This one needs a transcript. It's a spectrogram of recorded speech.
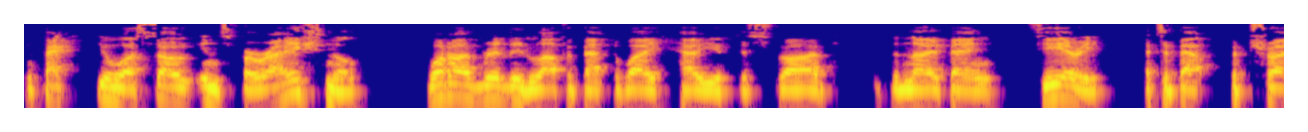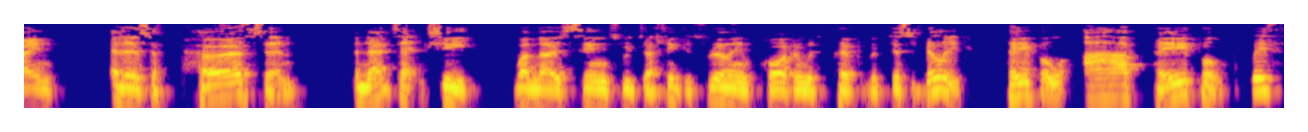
In fact, you are so inspirational. What I really love about the way how you've described the no bang theory, it's about portraying it as a person. And that's actually one of those things which I think is really important with people with disability. People are people. With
